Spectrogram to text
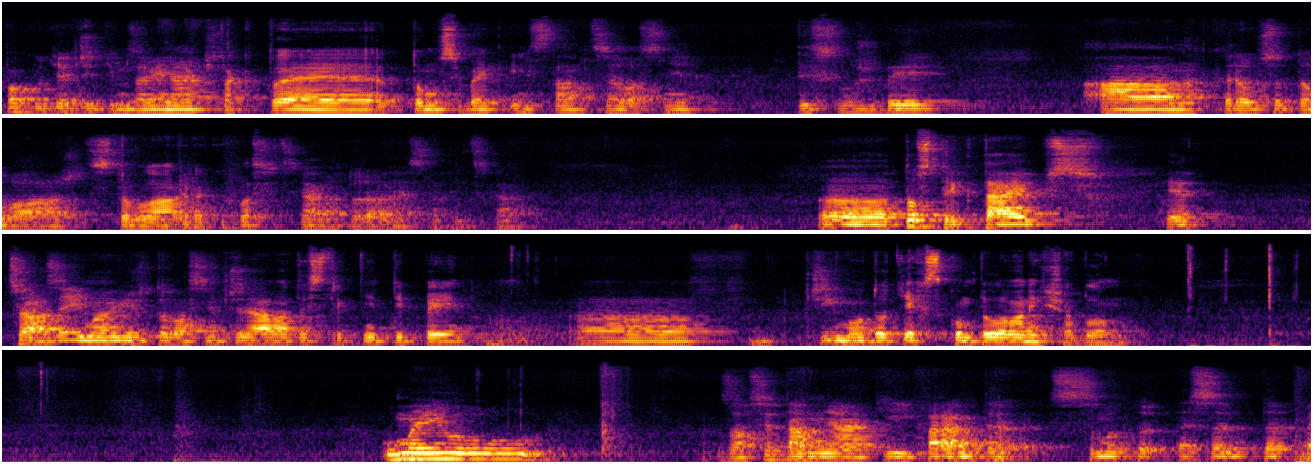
Pokud je předtím zavináč, tak to, je, to musí být instance vlastně ty služby, a na kterou se to volá, že se to volá jako klasická metoda, ne statická. Uh, to strict types je třeba zajímavé, že to vlastně přidává ty striktní typy uh, přímo do těch skompilovaných šablon. U mailu zase tam nějaký parametr SMTP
